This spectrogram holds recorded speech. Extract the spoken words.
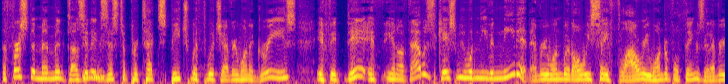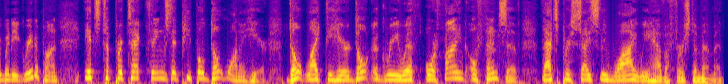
The First Amendment doesn't mm-hmm. exist to protect speech with which everyone agrees. If it did, if you know, if that was the case, we wouldn't even need it. Everyone would always say flowery, wonderful things that everybody agreed upon. It's to protect things that people don't want to hear, don't like to hear, don't agree with, or find offensive. That's precisely why we have a First Amendment,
